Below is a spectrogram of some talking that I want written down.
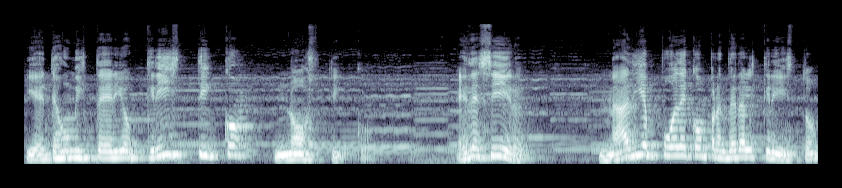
Y este es un misterio crístico gnóstico. Es decir, nadie puede comprender al Cristo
